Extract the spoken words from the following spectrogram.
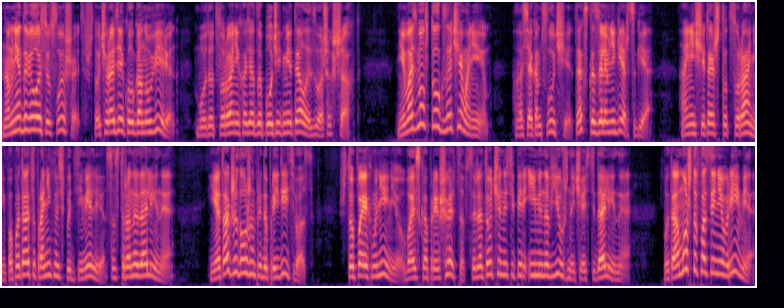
Но мне довелось услышать, что чародей Кулган уверен, будто Цурани хотят заполучить металл из ваших шахт. Не возьму в толк, зачем они им. Во всяком случае, так сказали мне герцоги. Они считают, что Цурани попытаются проникнуть в подземелье со стороны долины. Я также должен предупредить вас, что, по их мнению, войска пришельцев сосредоточены теперь именно в южной части долины, потому что в последнее время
